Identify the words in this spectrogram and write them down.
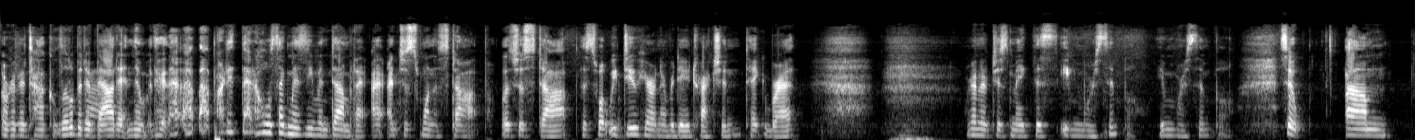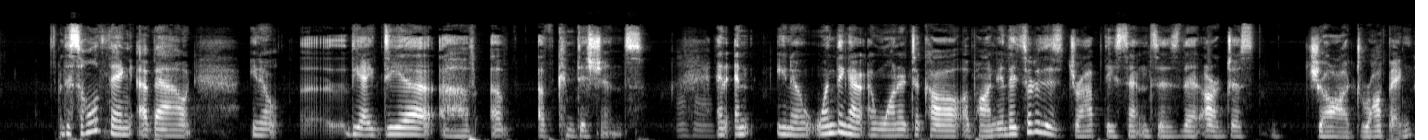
We're going to talk a little bit about it, and then that, that, part, that whole segment isn't even done. But I, I, just want to stop. Let's just stop. This is what we do here on Everyday Attraction. Take a breath. We're going to just make this even more simple, even more simple. So, um, this whole thing about, you know, uh, the idea of of of conditions, and and you know, one thing I, I wanted to call upon, and they sort of just drop these sentences that are just jaw dropping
